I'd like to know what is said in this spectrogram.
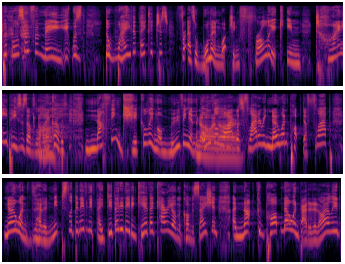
But also for me, it was the way that they could just, for, as a woman watching, frolic in tiny pieces of lycra with nothing jiggling or moving, and No, all the light was flattering. No one popped a flap. No one had a nip slip, and even if they did, they didn't even care. They'd carry on the conversation. A nut could pop. No one batted an eyelid.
